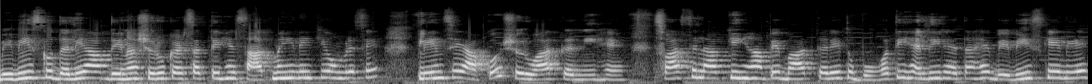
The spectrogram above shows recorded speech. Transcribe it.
बेबीज़ को दलिया आप देना शुरू कर सकते हैं सात महीने की उम्र से। प्लेन से आपको शुरुआत करनी है। स्वास्थ्य लाभ की यहाँ पे बात करें तो बहुत ही हेल्दी रहता है बेबीज़ के लिए।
